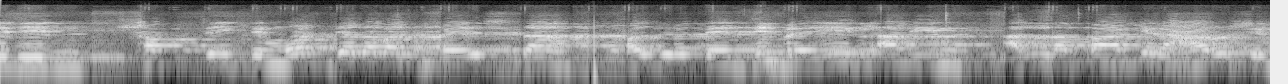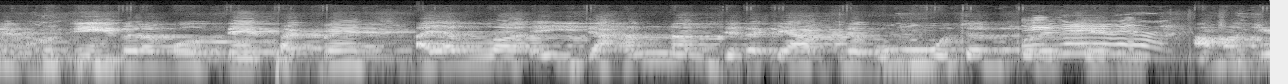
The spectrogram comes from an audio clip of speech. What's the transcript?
যেদিন সবচেয়ে মর্যাদাবান ফেরেশতা হযরতে জিবরাইল আমিন আল্লাহ পাকের আরশের খুঁটি ধরে বলতে থাকবে আয় আল্লাহ এই জাহান্নাম যেটাকে আপনি উন্মোচন করেছেন আমাকে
